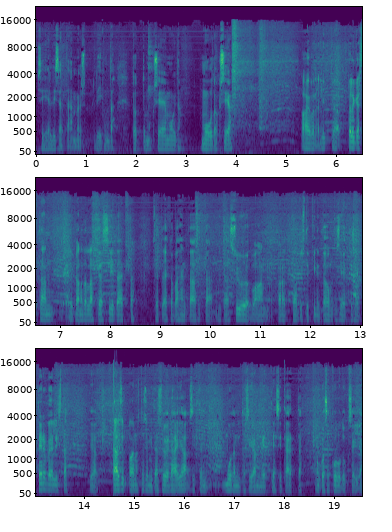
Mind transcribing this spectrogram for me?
siihen lisätään myös liikuntatottumuksia ja muita muutoksia. Aivan, eli pelkästään ei kannata lähteä siitä, että, että ehkä vähentää sitä, mitä syö, vaan kannattaa tietysti kiinnittää huomiota siihen, että se on terveellistä ja täysipainosta se, mitä syödään, ja sitten muuten tosiaan miettiä sitä, että onko se kulutuksen ja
